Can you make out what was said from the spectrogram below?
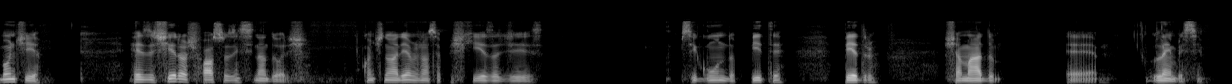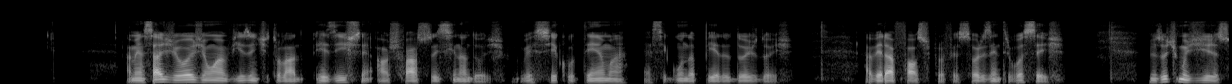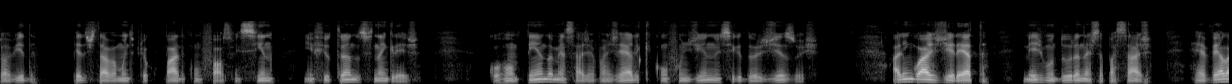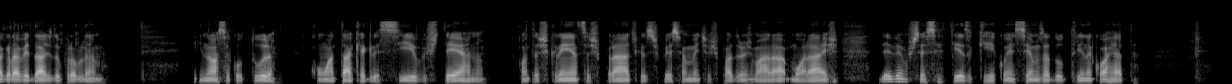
Bom dia. Resistir aos falsos ensinadores. Continuaremos nossa pesquisa de segundo Peter, Pedro, chamado é, Lembre-se. A mensagem de hoje é um aviso intitulado Resista aos falsos ensinadores. O versículo tema é 2 Pedro 2,2. Haverá falsos professores entre vocês. Nos últimos dias de sua vida, Pedro estava muito preocupado com o falso ensino, infiltrando-se na igreja corrompendo a mensagem evangélica e confundindo os seguidores de Jesus. A linguagem direta, mesmo dura nesta passagem, revela a gravidade do problema. Em nossa cultura, com um ataque agressivo externo contra as crenças, práticas, especialmente os padrões morais, devemos ter certeza que reconhecemos a doutrina correta.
